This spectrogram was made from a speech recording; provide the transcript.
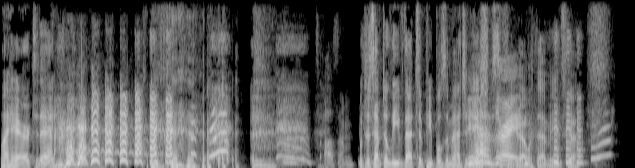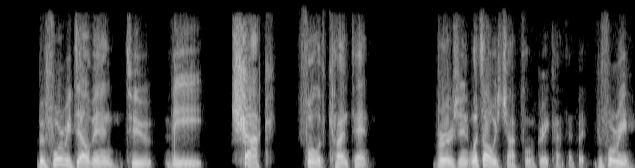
My hair today? Yeah. It's awesome. We'll just have to leave that to people's imaginations yeah, to right. figure out what that means. Yeah. Before we delve into the chock full of content version, well, it's always chock full of great content, but before we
